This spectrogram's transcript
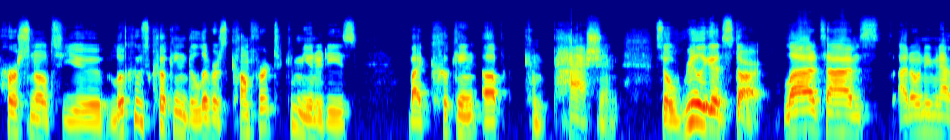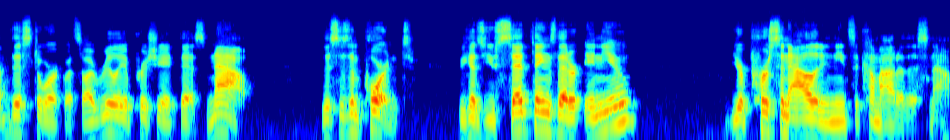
personal to you. Look who's cooking delivers comfort to communities by cooking up compassion. So really good start. A lot of times I don't even have this to work with. So I really appreciate this. Now, this is important because you said things that are in you. Your personality needs to come out of this now.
